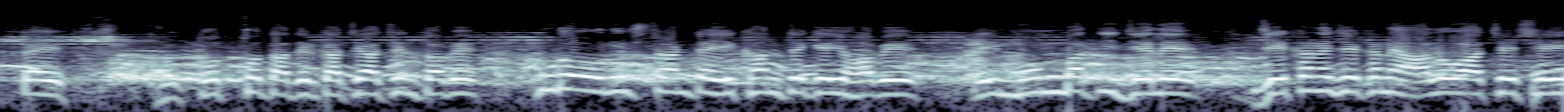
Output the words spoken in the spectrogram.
একটাই তথ্য তাদের কাছে আছেন, তবে পুরো অনুষ্ঠানটা এখান থেকেই হবে। এই মোমবাতি জেলে যেখানে যেখানে আলো আছে, সেই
